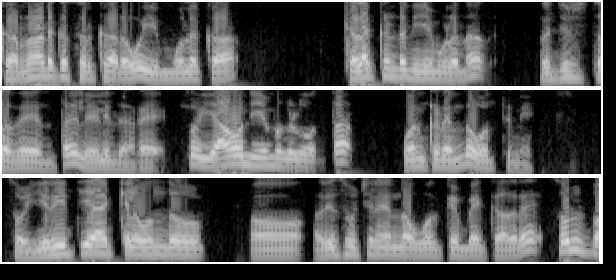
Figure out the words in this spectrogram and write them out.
ಕರ್ನಾಟಕ ಸರ್ಕಾರವು ಈ ಮೂಲಕ ಕೆಳಕಂಡ ನಿಯಮಗಳನ್ನು ರಚಿಸುತ್ತದೆ ಅಂತ ಇಲ್ಲಿ ಹೇಳಿದ್ದಾರೆ. ಸೊ ಯಾವ ನಿಯಮಗಳು ಅಂತ ಒಂದ್ ಕಡೆಯಿಂದ ಓದ್ತೀನಿ. ಸೊ ಈ ರೀತಿಯ ಕೆಲವೊಂದು ಅಧಿಸೂಚನೆಯನ್ನ ಓದ್ಕೋಬೇಕಾದ್ರೆ ಸ್ವಲ್ಪ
